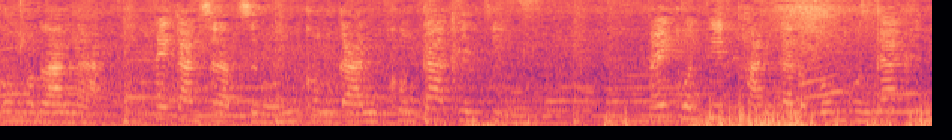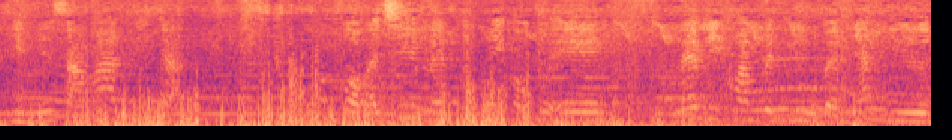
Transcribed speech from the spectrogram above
กองกำลังอะให้การสนับสนุนโครงการคนกล้าคืนถิ่น ให้คนที่ผ่านการอบรมคนกล้าคืนถิ่นนี้สามารถที่จะประกอบอาชีพในพื้นที่ของตัวเอง และมีความเป็นอยู่แบบยั่งยืน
